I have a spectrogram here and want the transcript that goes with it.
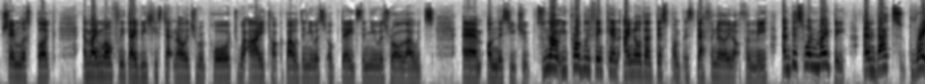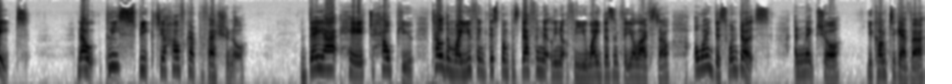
shameless plug. And my monthly diabetes technology report where I talk about the newest updates, the newest rollouts um, on this YouTube. So now you're probably thinking, I know that this pump is definitely not for me and this one might be. And that's great. Now, please speak to your healthcare professional. They are here to help you. Tell them why you think this pump is definitely not for you, why it doesn't fit your lifestyle, or why this one does. And make sure you come together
